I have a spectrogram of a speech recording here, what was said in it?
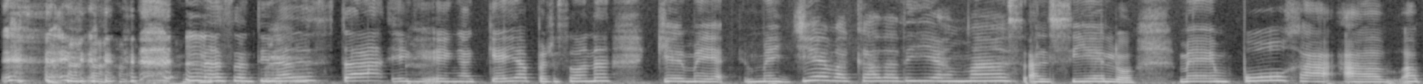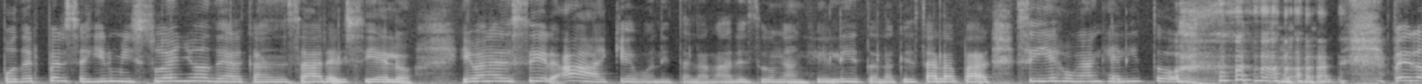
la santidad está en, aquella persona que me, me, lleva cada día más al cielo, me empuja a, a, poder perseguir mi sueño de alcanzar el cielo. Y van a decir, ay, qué bonita la madre, es un angelito, la que está a la par. Sí, es un angelito. Pero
